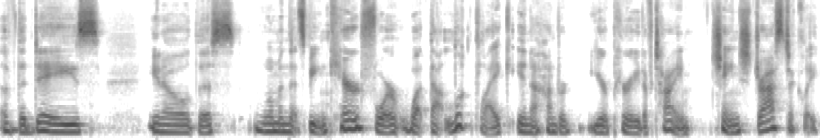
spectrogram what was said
of the days, you know, this woman that's being cared for, what that looked like in a hundred year period of time changed drastically.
